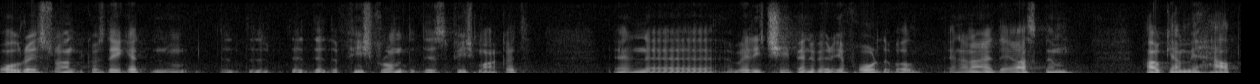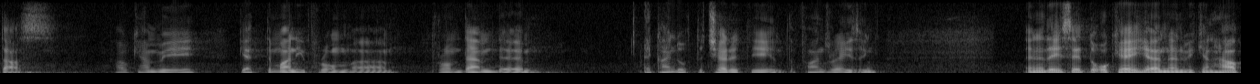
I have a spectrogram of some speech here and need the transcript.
all restaurants because they get the, the, the, the fish from this fish market and uh, very cheap and very affordable. And then I, they asked them, how can we help us? How can we get the money from uh, from them the a kind of the charity and the fundraising. And they said, okay, and then we can help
